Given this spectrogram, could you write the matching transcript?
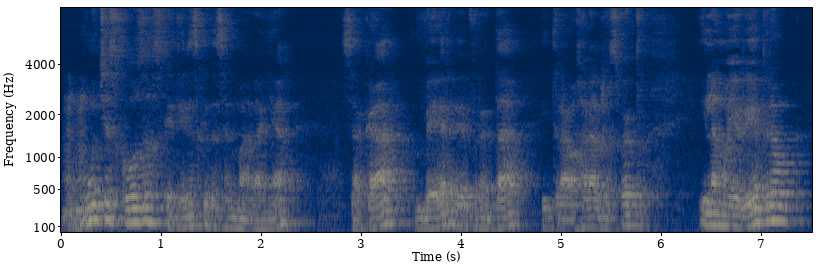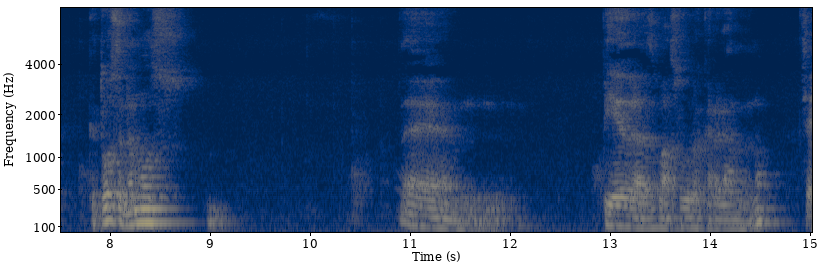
Muchas cosas que tienes que desenmarañar, sacar, ver, enfrentar y trabajar al respecto. Y la mayoría creo que todos tenemos eh, piedras, basura cargando, ¿no? Sí.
